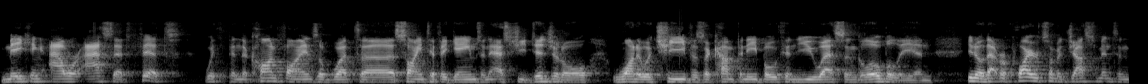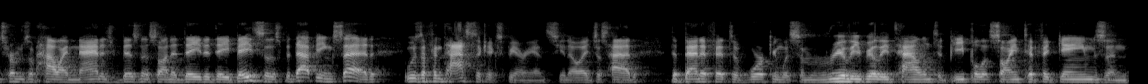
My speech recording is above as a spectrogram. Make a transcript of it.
making our asset fit within the confines of what uh, Scientific Games and SG Digital want to achieve as a company, both in the US and globally. And, you know, that required some adjustment in terms of how I manage business on a day to day basis. But that being said, it was a fantastic experience. You know, I just had the benefit of working with some really, really talented people at Scientific Games and,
